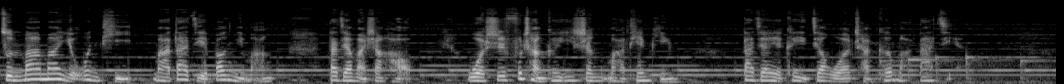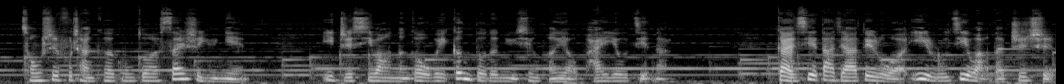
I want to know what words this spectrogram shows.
准妈妈有问题，马大姐帮你忙。大家晚上好，我是妇产科医生马天平，大家也可以叫我产科马大姐。从事妇产科工作三十余年，一直希望能够为更多的女性朋友排忧解难。感谢大家对我一如既往的支持。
